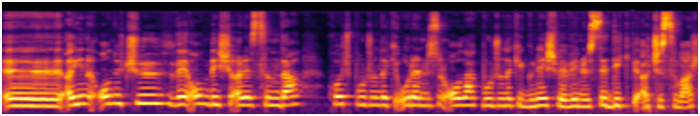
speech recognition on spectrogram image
E, ayın 13'ü ve 15'i arasında Koç burcundaki Uranüs'ün Oğlak burcundaki Güneş ve Venüs'te dik bir açısı var.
